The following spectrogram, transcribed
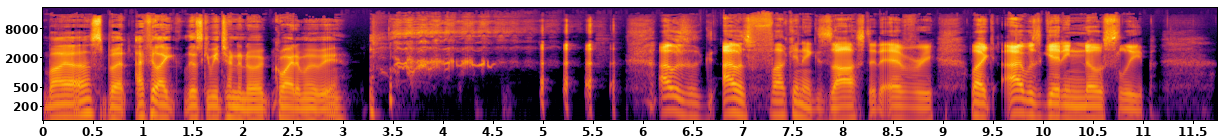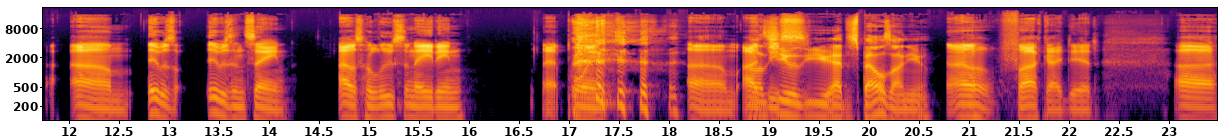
by us, but I feel like this could be turned into a, quite a movie. I was I was fucking exhausted every like I was getting no sleep. Um, it was it was insane. I was hallucinating at points. Um, I'd oh, she was you had spells on you. Oh fuck, I did. Uh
